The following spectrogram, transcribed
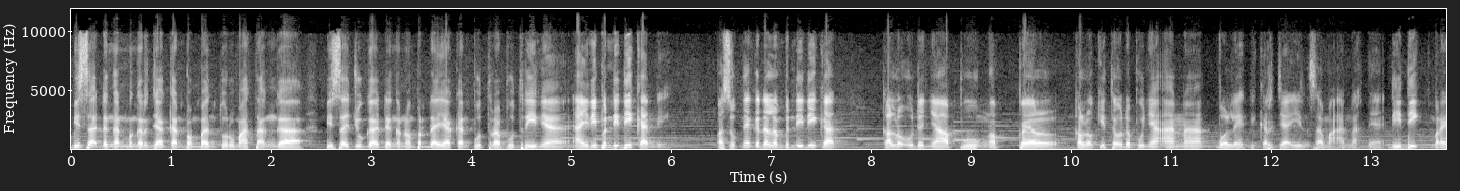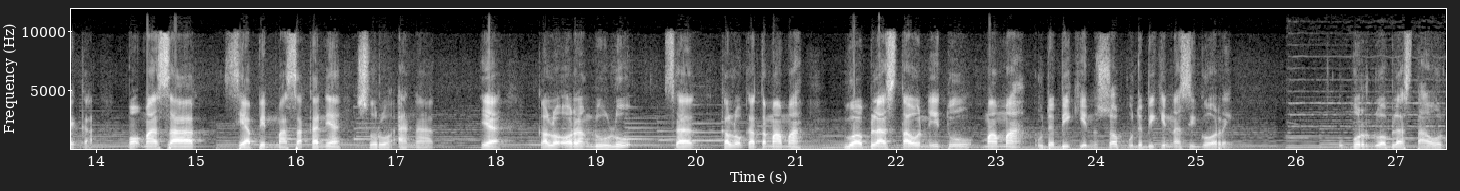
Bisa dengan mengerjakan pembantu rumah tangga. Bisa juga dengan memperdayakan putra putrinya nah ini pendidikan nih. Masuknya ke dalam pendidikan. Kalau udah nyapu ngepel kalau kita udah punya anak boleh dikerjain sama anaknya. Didik mereka. Mau masak siapin masakannya suruh anak. Ya kalau orang dulu kalau kata mama 12 tahun itu mama udah bikin sop, udah bikin nasi goreng. Umur 12 tahun.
